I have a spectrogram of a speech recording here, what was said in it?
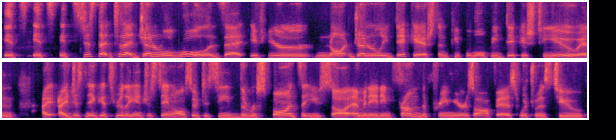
it's it's it's just that to that general rule is that if you're not generally dickish dickish, then people won't be dickish to you. And I, I just think it's really interesting also to see the response that you saw emanating from the premier's office, which was to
